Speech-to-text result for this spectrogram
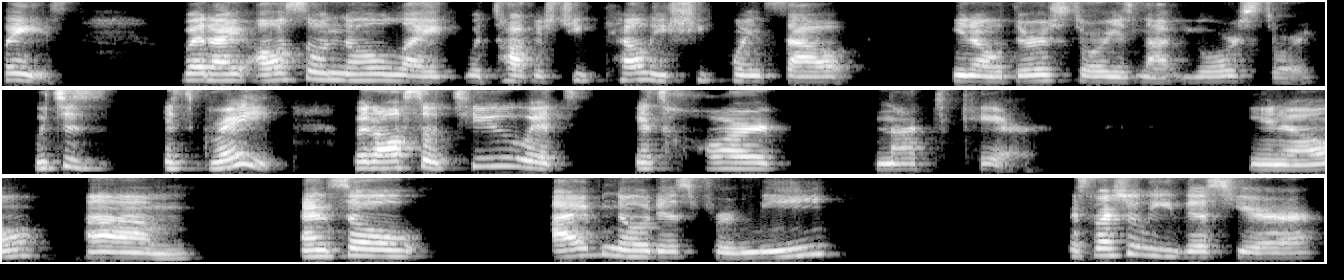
place. But i also know like with talk is cheap kelly she points out you know their story is not your story which is it's great. But also too it's it's hard not to care you know? Um and so i've noticed for me especially this year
